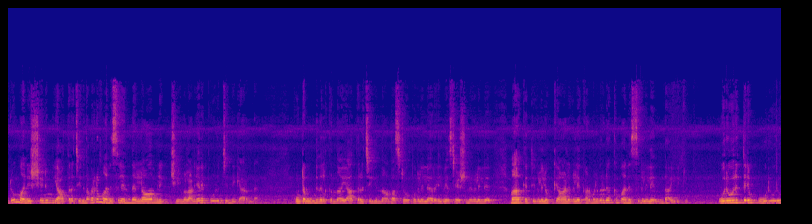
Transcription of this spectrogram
ഒരു മനുഷ്യനും യാത്ര ചെയ്യുന്നത് അവരുടെ മനസ്സിൽ എന്തെല്ലാം ലക്ഷ്യങ്ങളാണ്. ഞാൻ എപ്പോഴും ചിന്തിക്കാറുണ്ട്. കൂട്ടം കൂടി നിൽക്കുന്ന യാത്ര ചെയ്യുന്ന ബസ് സ്റ്റോപ്പുകളിൽ റെയിൽവേ സ്റ്റേഷനുകളിൽ മാർക്കറ്റുകളിലൊക്കെ ആളുകളെ കാണുമ്പോൾ ഇവരുടെയൊക്കെ മനസ്സുകളിൽ എന്തായിരിക്കും? ഓരോരുത്തരും ഓരോരോ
